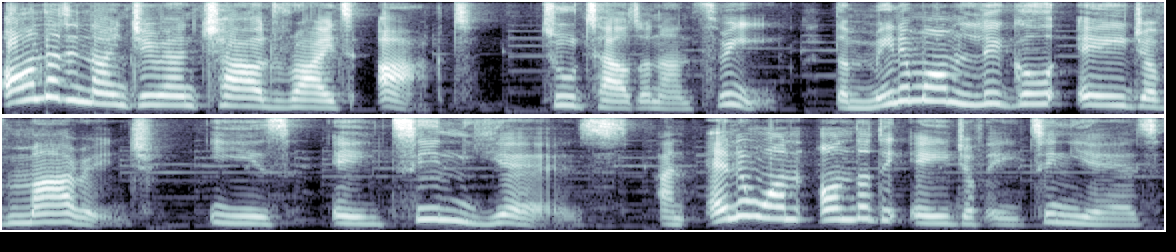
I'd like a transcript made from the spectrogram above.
Under the Nigerian Child Rights Act 2003, the minimum legal age of marriage is 18 years, and anyone under the age of 18 years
